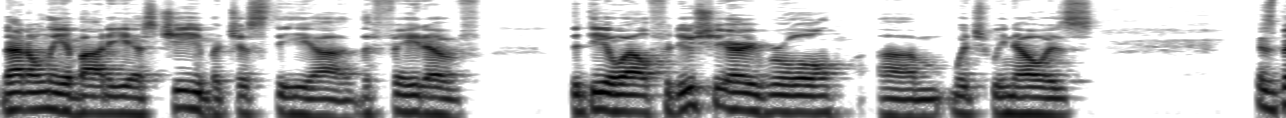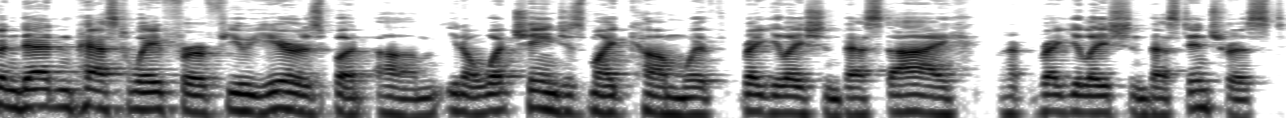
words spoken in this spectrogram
not only about ESG, but just the uh, the fate of the DOL fiduciary rule, um, which we know is has been dead and passed away for a few years. But um, you know, what changes might come with regulation best eye, regulation best interest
